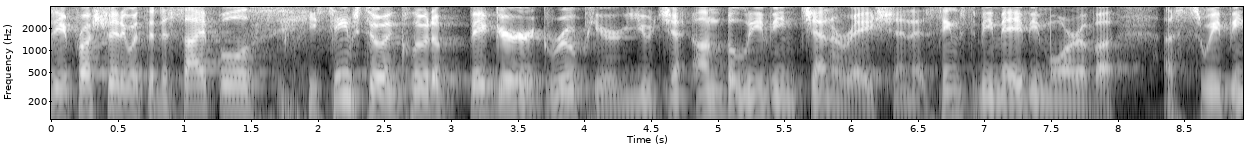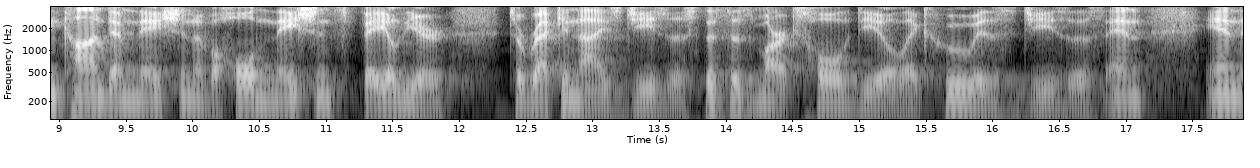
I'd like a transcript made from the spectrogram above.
he frustrated with the disciples? He seems to include a bigger group here, you unbelieving generation. It seems to be maybe more of a, a sweeping condemnation of a whole nation's failure to recognize Jesus. This is Mark's whole deal. Like, who is Jesus? And and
